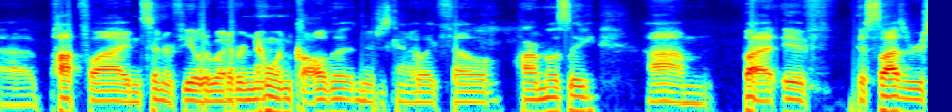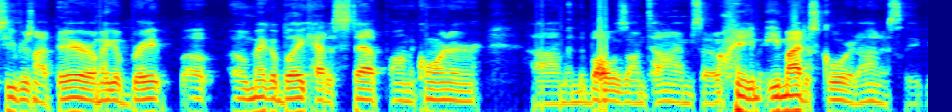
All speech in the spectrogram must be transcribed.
a pop fly in center field or whatever. No one called it, and it just kind of like fell harmlessly. Um, but if the slot receiver's not there, O'Mega Blake, O'Mega Blake had a step on the corner, um, and the ball was on time, so he, he might have scored honestly.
